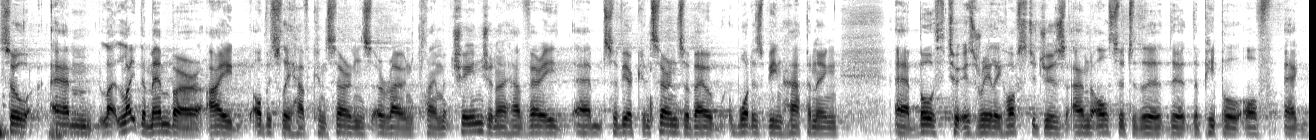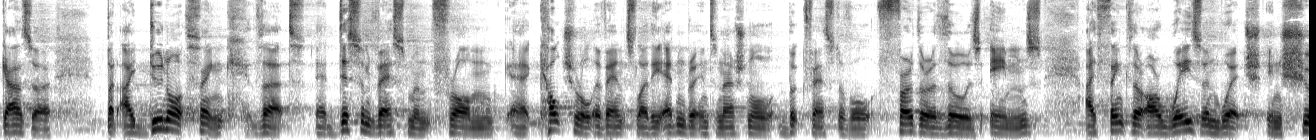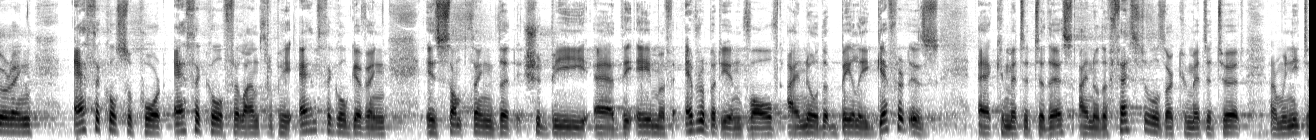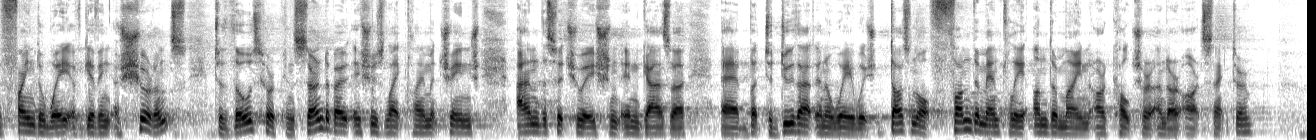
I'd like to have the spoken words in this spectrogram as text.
So, um, like the member, I obviously have concerns around climate change, and I have very um, severe concerns about what has been happening uh, both to Israeli hostages and also to the, the, the people of uh, Gaza. But I do not think that uh, disinvestment from uh, cultural events like the Edinburgh International Book Festival further those aims. I think there are ways in which ensuring ethical support, ethical philanthropy, ethical giving is something that should be uh, the aim of everybody involved. I know that Bailey Gifford is uh, committed to this. I know the festivals are committed to it, and we need to find a way of giving assurance to those who are concerned about issues like climate change and the situation in Gaza, uh, but to do that in a way which does not fundamentally undermine our culture and our arts sector.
